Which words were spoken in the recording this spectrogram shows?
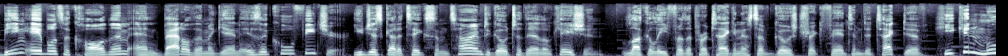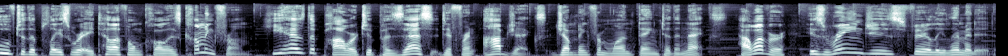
Being able to call them and battle them again is a cool feature. You just gotta take some time to go to their location. Luckily for the protagonist of Ghost Trick Phantom Detective, he can move to the place where a telephone call is coming from. He has the power to possess different objects, jumping from one thing to the next. However, his range is fairly limited.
